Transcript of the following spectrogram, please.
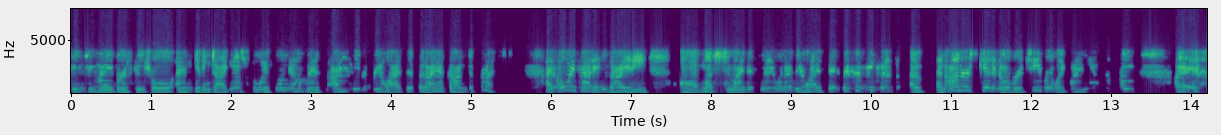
changing my birth control and getting diagnosed with a lifelong illness, I didn't even realize it, but I had gotten depressed. I'd always had anxiety, uh, much to my dismay when I realized it, because of an honors kid, an overachiever like my immune system. I,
